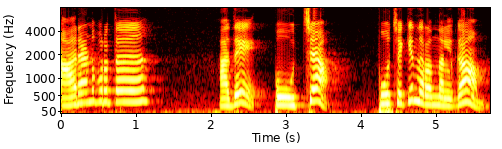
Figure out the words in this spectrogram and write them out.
ആരാണ് പുറത്ത്? അതെ പൂച്ച. പൂച്ചയ്ക്ക് നിറം നൽകാം.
